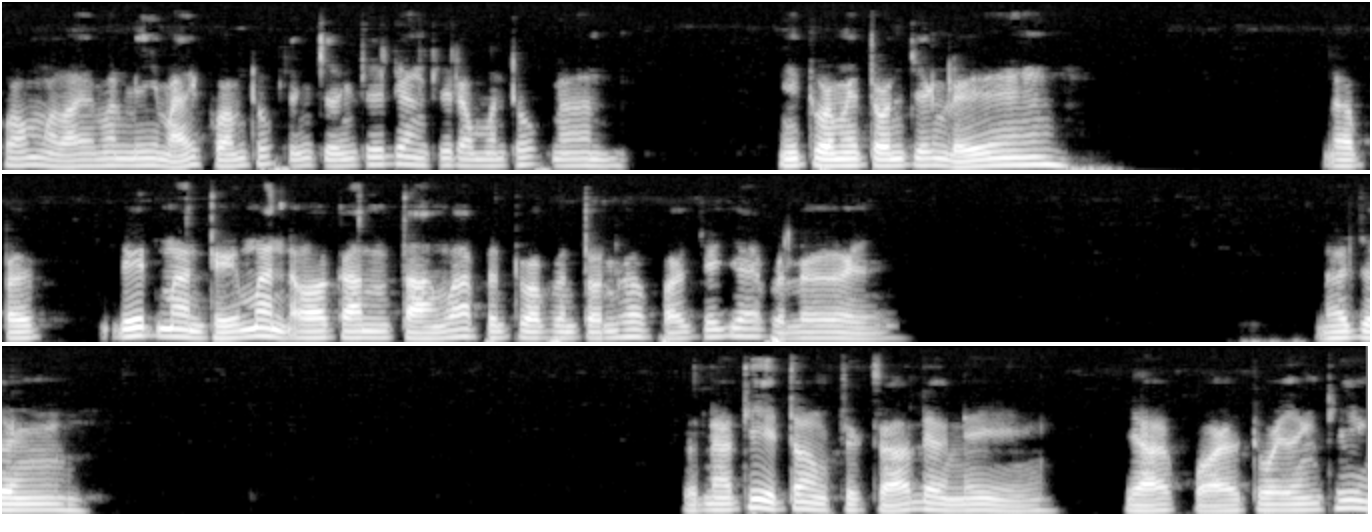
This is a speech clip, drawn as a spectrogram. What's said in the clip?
ความอะไร มันมีหมายความทุกข์จริงๆ ที่เรื่องที่เรามันทุกข์นั้นมีตัวไม่ตนจริงหรือ เราไป ยึดมั่นถือมั่นออกกันต่างว่าเป็นตัวเป็นตนเข้าไปเยอะแยะไปเลยเราจึงเป็นหน้าที่ต้องศึกษาเรื่องนี้ อย่าปล่อยตัวเองทิ้ง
